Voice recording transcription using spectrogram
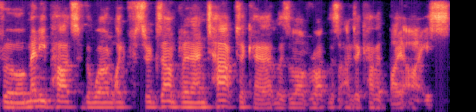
for many parts of the world, like for example in Antarctica, there's a lot of rock that's undercovered by ice.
